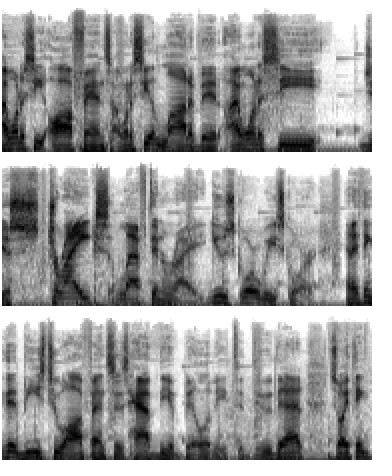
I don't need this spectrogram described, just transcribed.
I want to see offense. I want to see a lot of it. I want to see just strikes left and right. You score, we score. And I think that these two offenses have the ability to do that. So I think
